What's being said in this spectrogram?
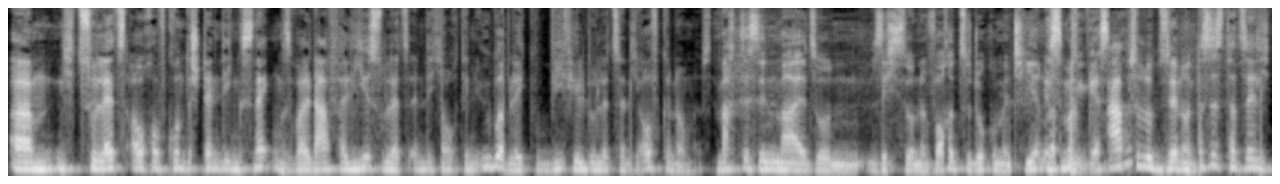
Ähm, nicht zuletzt auch aufgrund des ständigen Snackens, weil da verlierst du letztendlich auch den Überblick, wie viel du letztendlich aufgenommen hast. Macht es Sinn, mal so ein, sich so eine Woche zu dokumentieren, Es was man macht gegessen absolut Sinn und das ist tatsächlich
